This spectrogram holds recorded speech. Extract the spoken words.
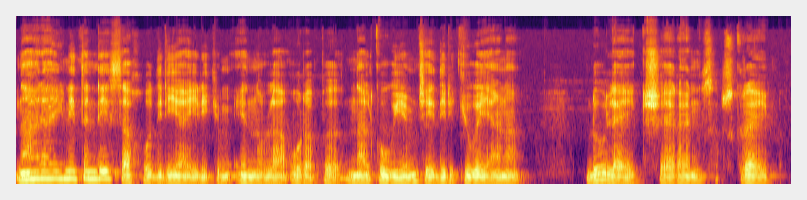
നാരായണി തന്റെ സഹോദരിയായിരിക്കും എന്നുള്ള ഉറപ്പ് നൽകുകയും ചെയ്തിരിക്കുകയാണ്. Do like share and subscribe.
